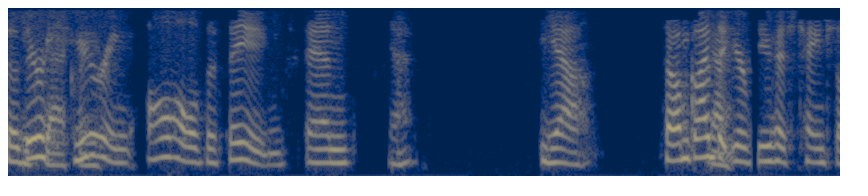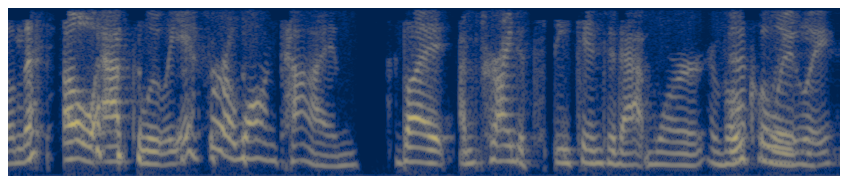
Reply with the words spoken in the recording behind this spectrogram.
So they're exactly. hearing all the things. And yeah, yeah. So I'm glad yeah. that your view has changed on this. oh, absolutely. And for a long time, but I'm trying to speak into that more vocally. Absolutely.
